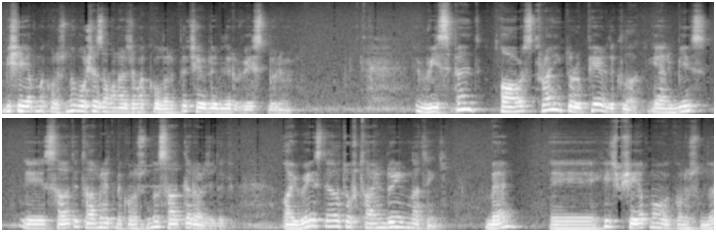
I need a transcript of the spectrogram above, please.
Bir şey yapma konusunda boşa zaman harcamak olarak da çevrilebilir waste bölümü. We spent hours trying to repair the clock. Yani biz e, saati tamir etme konusunda saatler harcadık. I wasted a lot of time doing nothing. Ben e, hiçbir şey yapmama konusunda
